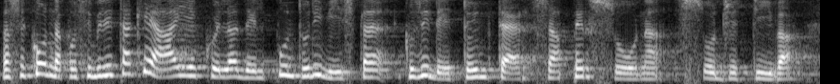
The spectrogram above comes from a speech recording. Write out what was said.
La seconda possibilità che hai è quella del punto di vista cosiddetto in terza persona soggettiva.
